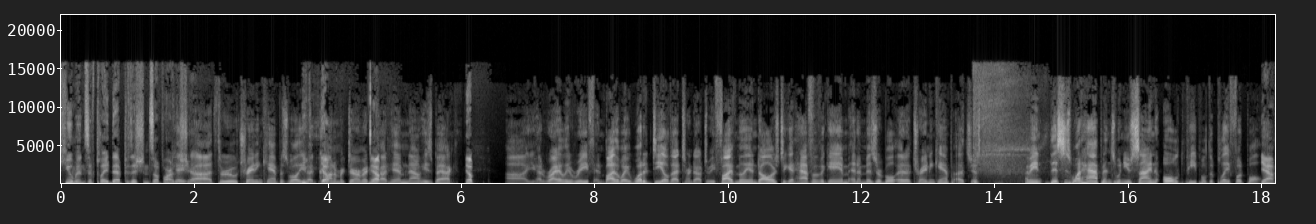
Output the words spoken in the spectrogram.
humans have played that position so far this year. uh, through training camp as well, you had yep. Connor McDermott, Yep. cut him, now he's back. yep. Uh, you had Riley Reiff, and by the way, what a deal that turned out to be! Five million dollars to get half of a game and a miserable at a training camp. Uh, It's just, I mean, this is what happens when you sign old people to play football. Yeah.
